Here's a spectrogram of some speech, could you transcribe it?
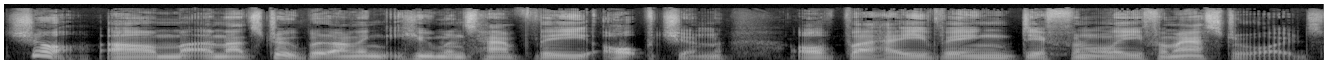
Sure, um, and that's true. But I think humans have the option of behaving differently from asteroids.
